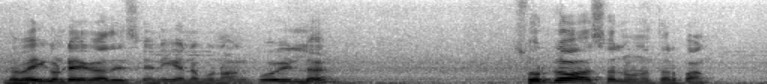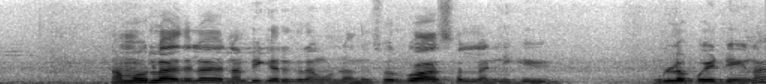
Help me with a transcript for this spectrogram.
இந்த வைகுண்ட ஏகாதசி அன்றைக்கி என்ன பண்ணுவாங்க? கோயிலில் சொர்க்கவாசல்னு ஒன்று திறப்பாங்க. நம்ம ஊரில் அதில் நம்பிக்கை இருக்கிறவங்க உண்டு. அந்த சொர்க்கவாசல் அன்னைக்கு உள்ளே போயிட்டீங்கன்னா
